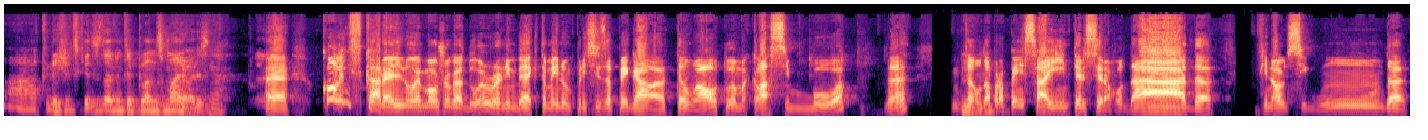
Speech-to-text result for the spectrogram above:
ah, acredito que eles devem ter planos maiores, né? É, Collins, cara, ele não é mau jogador, running back também não precisa pegar tão alto, é uma classe boa, né? Então uhum. dá para pensar aí em terceira rodada, final de segunda,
